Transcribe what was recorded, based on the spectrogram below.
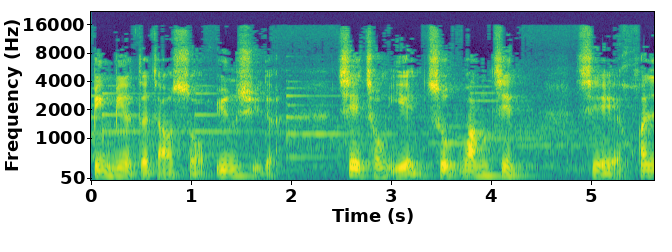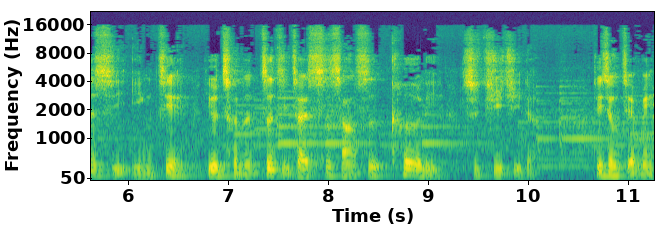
并没有得着所允许的，却从远处望见，且欢喜迎接，又承认自己在世上是客里，是聚集的。弟兄姐妹，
